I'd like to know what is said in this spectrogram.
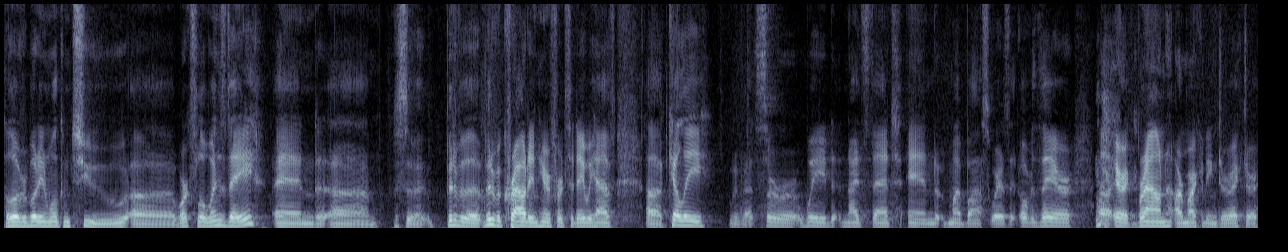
Hello, everybody, and welcome to uh, Workflow Wednesday. And um, this is a bit of a bit of a crowd in here for today. We have uh, Kelly, we've got Sir Wade Neistadt, and my boss. Where is it? Over there, uh, Eric Brown, our marketing director.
